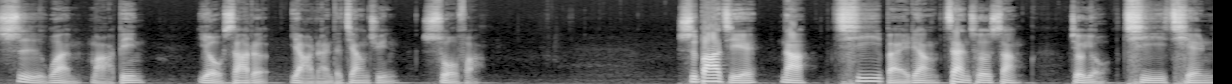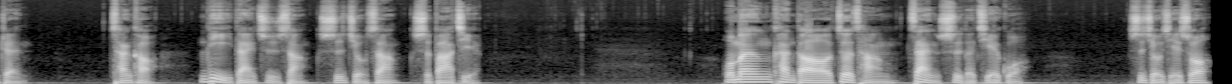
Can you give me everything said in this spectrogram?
四万马兵，又杀了亚兰的将军朔法。十八节，那七百辆战车上就有七千人。参考历代志上十九章十八节，我们看到这场战事的结果。十九节说。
